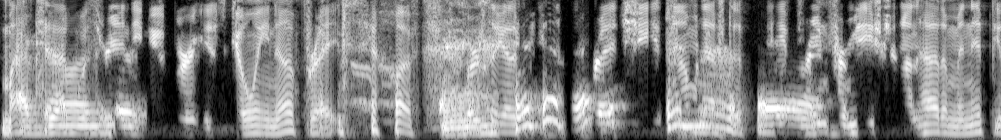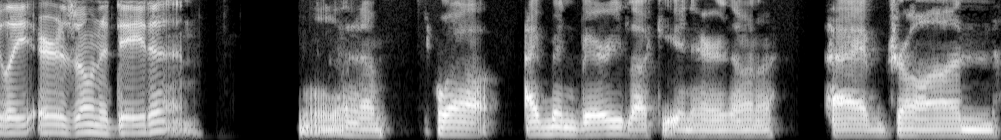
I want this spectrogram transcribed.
My I've tab with Randy Newberg is going up right now. First, I got to spreadsheet. I'm going to have to pay for information on how to manipulate Arizona data. And yeah, well, I've been very lucky in Arizona. I've drawn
